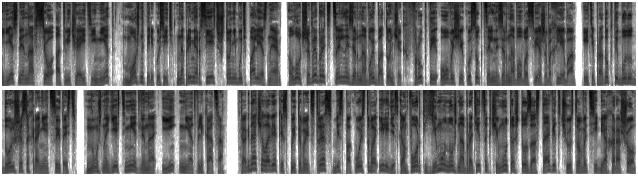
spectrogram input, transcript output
Если на все отвечаете «нет», можно перекусить. Например, съесть что-нибудь полезное. Лучше выбрать цельнозерновой батончик, фрукты, овощи, кусок цельнозернового свежего хлеба. Эти продукты будут дольше сохранять сытость. Нужно есть медленно и не отвлекаться. Когда человек испытывает стресс, беспокойство или дискомфорт, ему нужно обратиться к чему-то, что заставит чувствовать себя хорошо.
